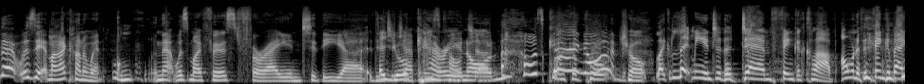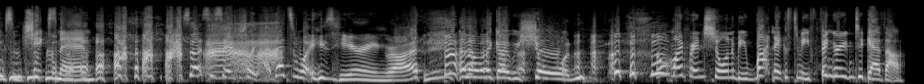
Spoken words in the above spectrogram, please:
that was it. And I kind of went, and that was my first foray into the, uh, the And you're Japanese carrying culture. on I was like a carrying pork on. chop. Like, let me into the damn finger club. I want to finger bang some chicks, man. so that's essentially, that's what he's hearing, right? and I want to go with Sean. I want my friend Sean to be right next to me, fingering together.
